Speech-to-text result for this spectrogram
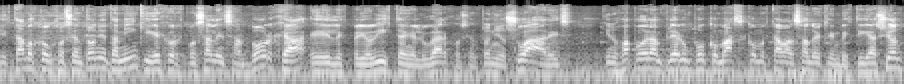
Estamos con José Antonio también, quien es corresponsal en San Borja, él es periodista en el lugar, José Antonio Suárez, quien nos va a poder ampliar un poco más cómo está avanzando esta investigación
